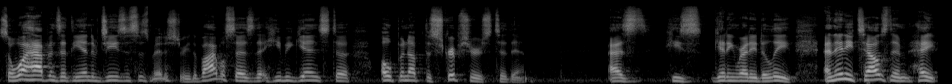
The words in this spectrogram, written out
So, what happens at the end of Jesus' ministry? The Bible says that he begins to open up the scriptures to them as he's getting ready to leave. And then he tells them, Hey,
